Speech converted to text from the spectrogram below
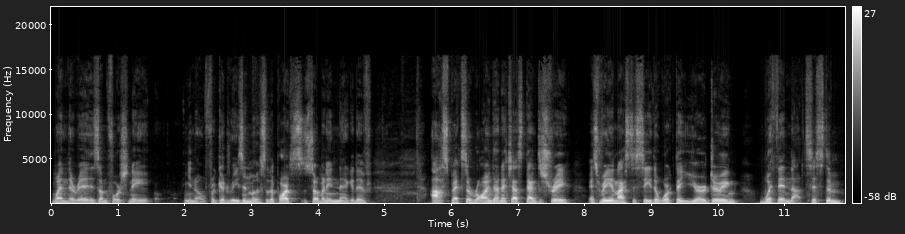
when there is unfortunately, you know, for good reason, most of the parts, so many negative aspects around NHS dentistry. It's really nice to see the work that you're doing within that system.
